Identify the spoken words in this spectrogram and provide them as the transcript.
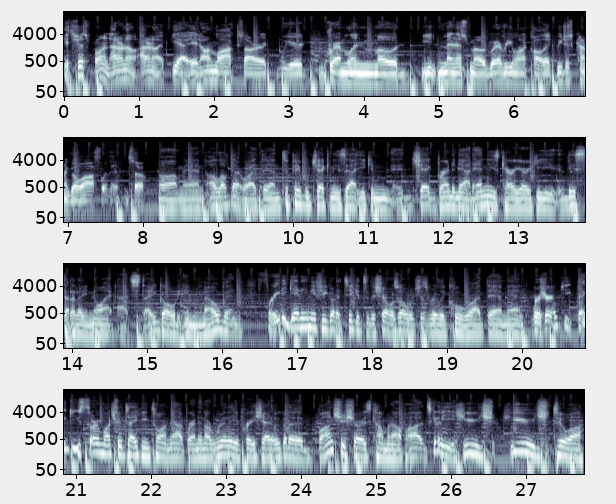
it's just fun. I don't know. I don't know. Yeah, it unlocks our weird gremlin mode, menace mode, whatever you want to call it. We just kind of go off with it. So Oh man, I love that right there. And to people checking this out, you can uh, check Brendan out and his karaoke this Saturday night at Stay Gold in Melbourne. Free to get in if you got a ticket to the show as well, which is really cool right there, man. For sure. Thank you, thank you so much for taking time out, Brendan. I really appreciate it. We've got a bunch of shows coming up. Uh, it's going to be a huge, huge tour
